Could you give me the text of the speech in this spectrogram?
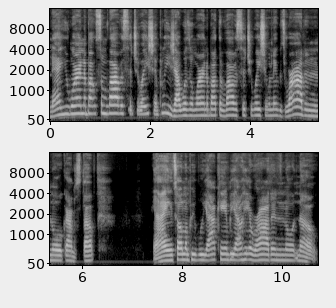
Now you worrying about some virus situation? Please, y'all wasn't worrying about the virus situation when they was riding and all kind of stuff. Yeah, I ain't telling people y'all can't be out here riding and all. No,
